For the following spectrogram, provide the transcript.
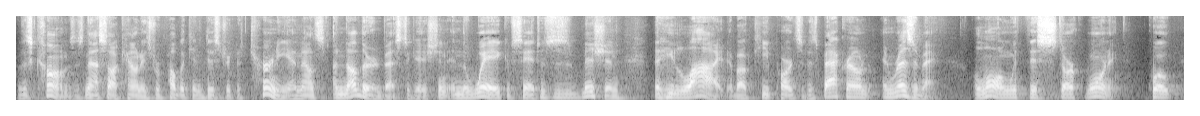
This comes as Nassau County's Republican district attorney announced another investigation in the wake of Santos' admission that he lied about key parts of his background and resume, along with this stark warning quote,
